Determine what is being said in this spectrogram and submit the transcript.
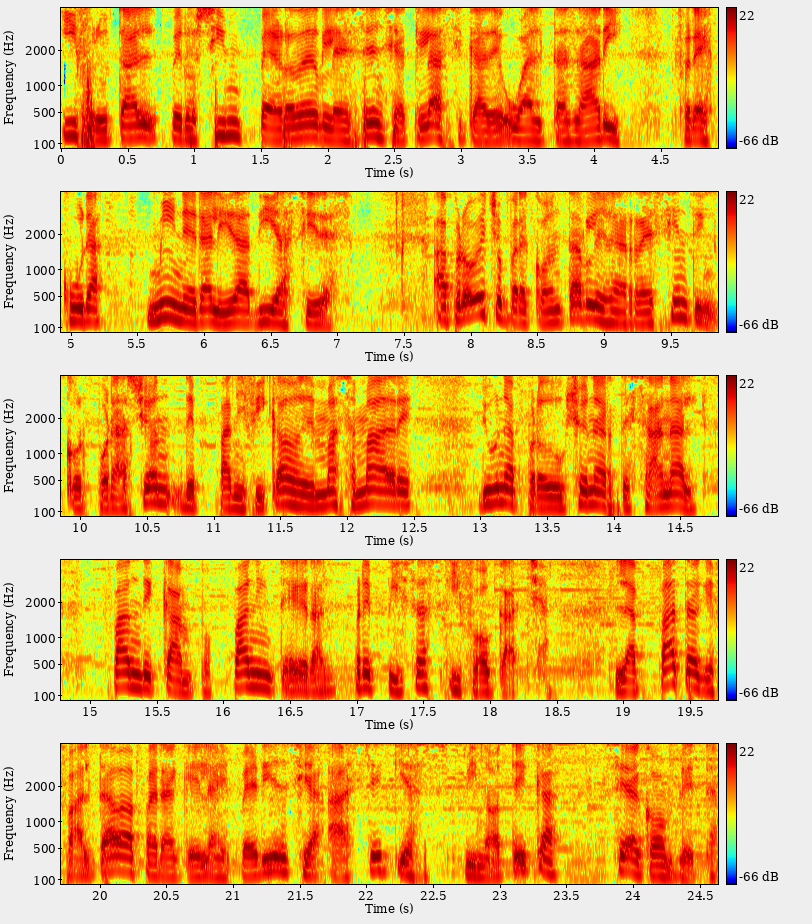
y frutal, pero sin perder la esencia clásica de Gualtallari, frescura, mineralidad y acidez. Aprovecho para contarles la reciente incorporación de panificados de masa madre de una producción artesanal, pan de campo, pan integral, prepisas y focaccia. La pata que faltaba para que la experiencia acequias vinoteca sea completa.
